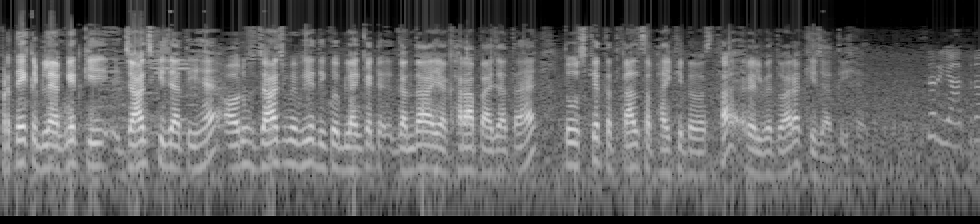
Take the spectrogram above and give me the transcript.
प्रत्येक ब्लैंकेट की जाँच की जाती है और उस जाँच में भी यदि कोई ब्लैंकेट गंदा या खराब पाया जाता है तो उसके तत्काल सफ़ाई की व्यवस्था रेलवे द्वारा की जाती है। यात्रा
